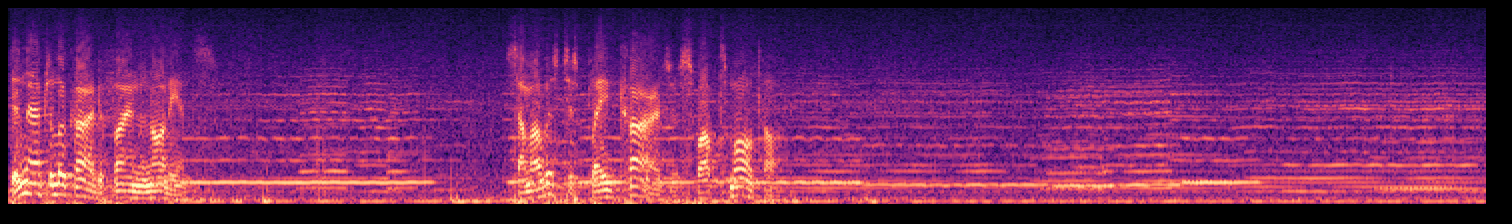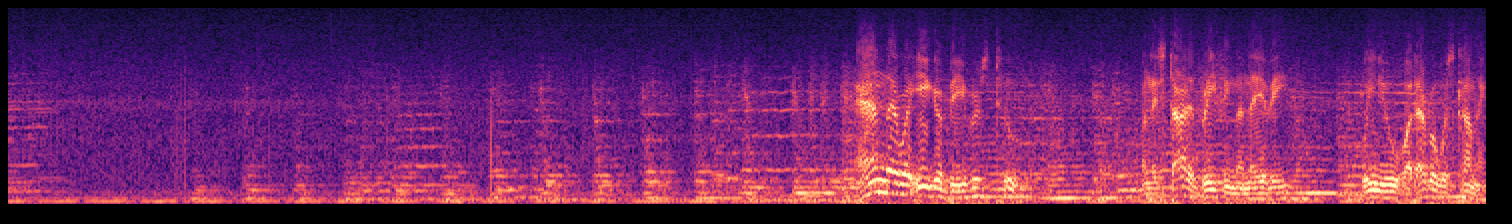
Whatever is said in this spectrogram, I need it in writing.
didn't have to look hard to find an audience. Some of us just played cards or swapped small talk. There were eager beavers, too. When they started briefing the Navy, we knew whatever was coming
